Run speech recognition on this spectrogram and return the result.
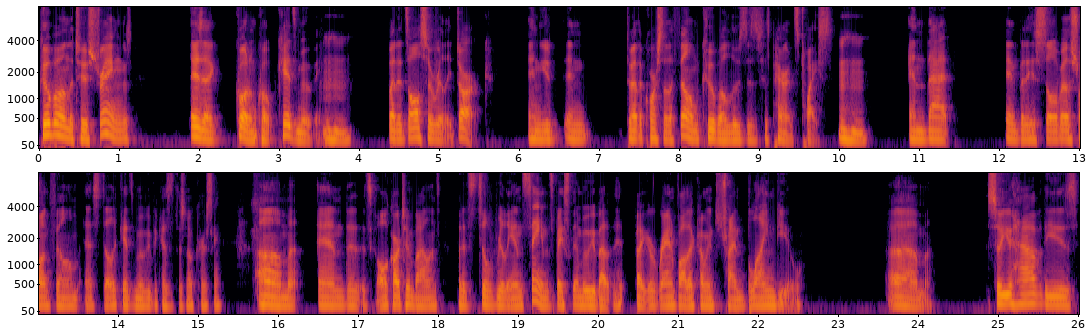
Kubo and the Two Strings is a quote unquote kids movie hmm but it's also really dark. And you and throughout the course of the film, Kubo loses his parents twice, hmm and that, and but it's still a really strong film, and it's still a kids movie because there's no cursing, um, and it's all cartoon violence, but it's still really insane. It's basically a movie about about your grandfather coming to try and blind you. Um, so you have these,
